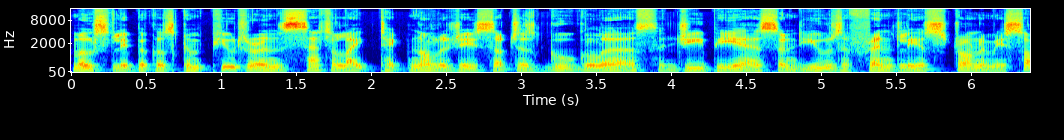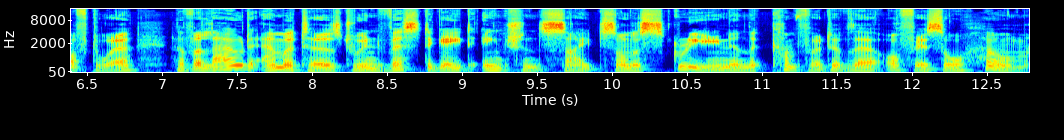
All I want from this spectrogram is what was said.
mostly because computer and satellite technologies such as Google Earth, GPS, and user friendly astronomy software have allowed amateurs to investigate ancient sites on a screen in the comfort of their office or home.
